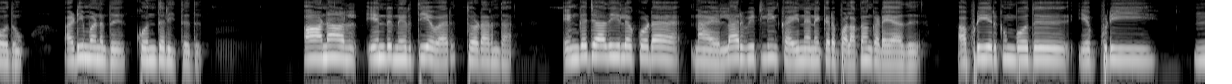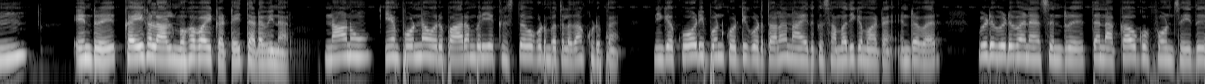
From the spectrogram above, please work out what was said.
போதும். அடிமனது கொந்தளித்தது. ஆனால் என்று நிறுத்தியவர் தொடர்ந்தார். எங்கள் ஜாதியில் கூட நான் எல்லார் வீட்லேயும் கை நினைக்கிற பழக்கம் கிடையாது. அப்படி இருக்கும்போது எப்படி? ம்? என்று கைகளால் முகவாய்க்கட்டை தடவினார். நானும் என் பொண்ணை ஒரு பாரம்பரிய கிறிஸ்தவ குடும்பத்தில் தான் கொடுப்பேன். நீங்கள் கோடி பொன் கொட்டி கொடுத்தாலும் நான் இதுக்கு சம்மதிக்க மாட்டேன் என்றவர் விடு விடுவன சென்று தன் அக்காவுக்கு ஃபோன் செய்து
